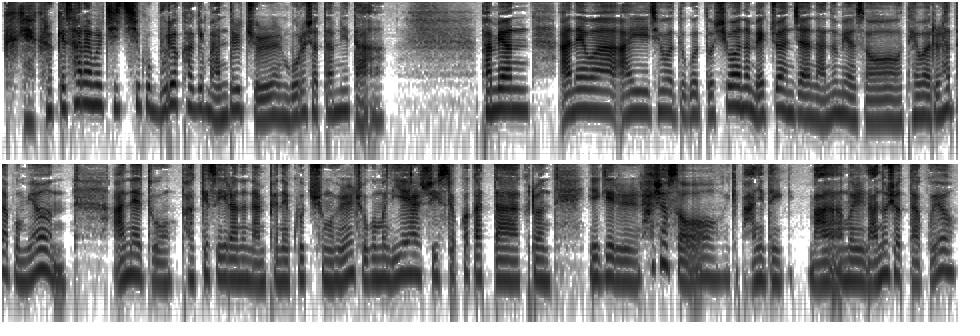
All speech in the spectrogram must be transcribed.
그게 그렇게 사람을 지치고 무력하게 만들 줄 모르셨답니다. 반면 아내와 아이 재워두고 또 시원한 맥주 한 잔 나누면서 대화를 하다 보면 아내도 밖에서 일하는 남편의 고충을 조금은 이해할 수 있을 것 같다 그런 얘기를 하셔서 이렇게 많이들 마음을 나누셨다고요.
